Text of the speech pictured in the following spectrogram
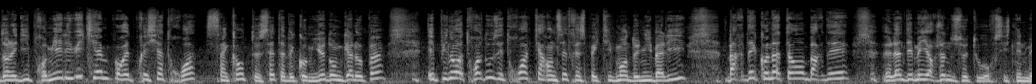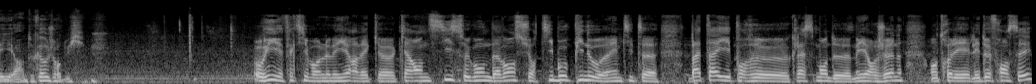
dans les dix premiers. Les huitièmes pour être précis à 3 57 avec au milieu donc Galopin et Pinot à 3,12 et 3,47 respectivement de Nibali. Bardet qu'on attend, Bardet, l'un des meilleurs jeunes de ce tour, si ce n'est le meilleur, en tout cas aujourd'hui. Oui, effectivement, le meilleur avec 46 secondes d'avance sur Thibaut Pinot. Une petite bataille pour le classement de meilleurs jeunes entre les, deux Français.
